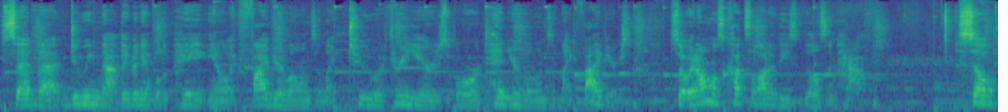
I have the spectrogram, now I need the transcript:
said that doing that they've been able to pay, you know, like five year loans in like two or three years or 10 year loans in like five years. So it almost cuts a lot of these bills in half. So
